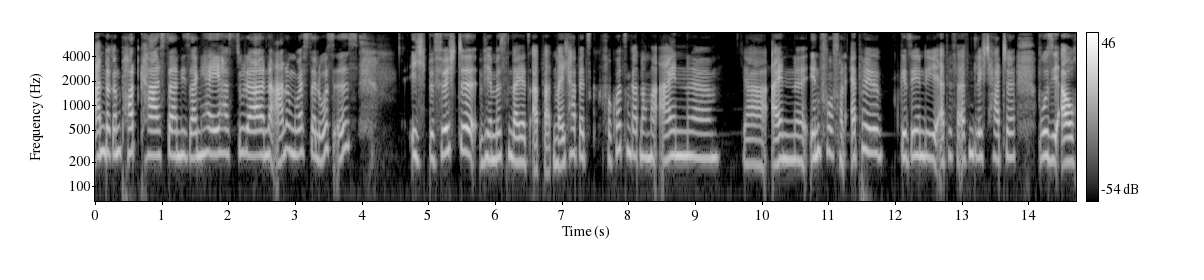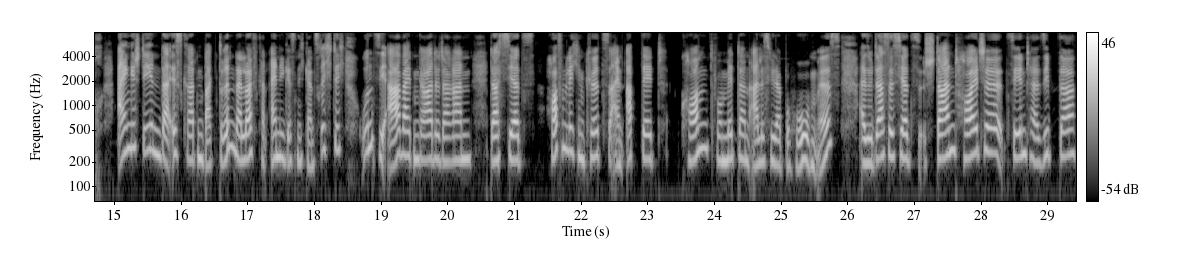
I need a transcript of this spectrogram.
anderen Podcastern, die sagen, hey, hast du da eine Ahnung, was da los ist? Ich befürchte, wir müssen da jetzt abwarten, weil ich habe jetzt vor kurzem gerade noch mal eine ja, eine Info von Apple gesehen, die Apple veröffentlicht hatte, wo sie auch eingestehen, da ist gerade ein Bug drin, da läuft gerade einiges nicht ganz richtig und sie arbeiten gerade daran, dass jetzt hoffentlich in Kürze ein Update kommt, womit dann alles wieder behoben ist. Also das ist jetzt Stand heute, 10.7.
